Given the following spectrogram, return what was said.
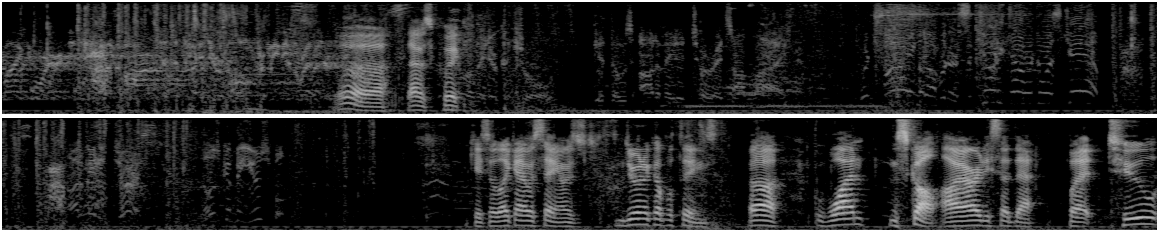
tower doors jammed. Automated turrets. Those could be useful. Okay, so like I was saying, I was doing a couple things. Uh, one, the skull. I already said that. But two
